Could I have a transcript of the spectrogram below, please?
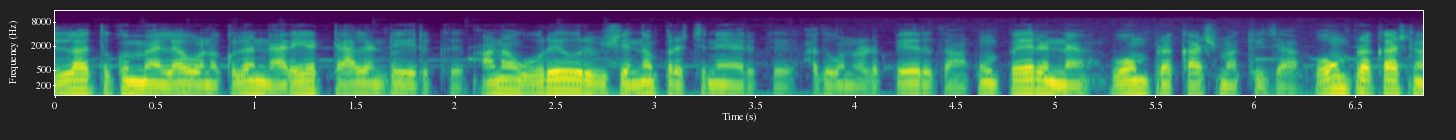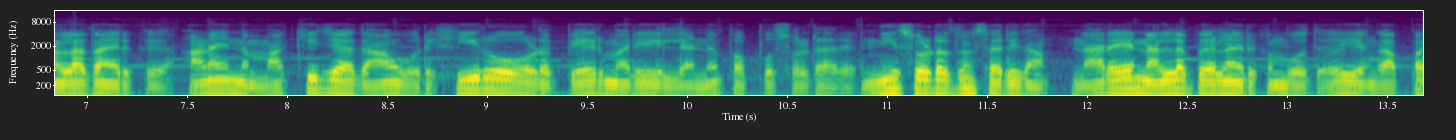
எல்லாத்துக்கும் மேல உனக்குள்ள நிறைய டேலண்டும் இருக்கு. ஆனா ஒரே ஒரு விஷயம் தான் பிரச்சனையா இருக்கு. அது உன்னோட பேரு தான் உன் பேர் என்ன? ஓம் பிரகாஷ் மக்கிஜா. ஓம் பிரகாஷ் நல்லா தான் இருக்கு. ஆனா இந்த மக்கிஜா தான் ஒரு ஹீரோவோட பேர் மாதிரியே இல்லைன்னு பப்பு சொல்றாரு. நீ சொல்றதும் சரிதான். நிறைய நல்ல பேர்லாம் இருக்கும்போது எங்க அப்பா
